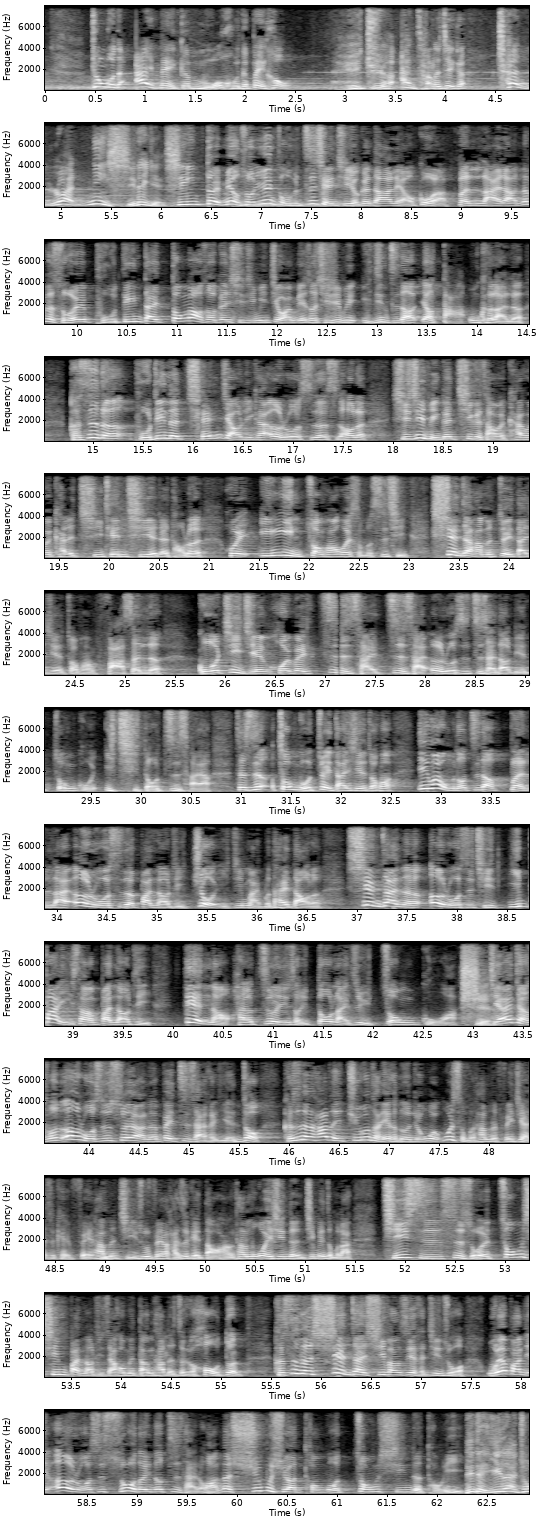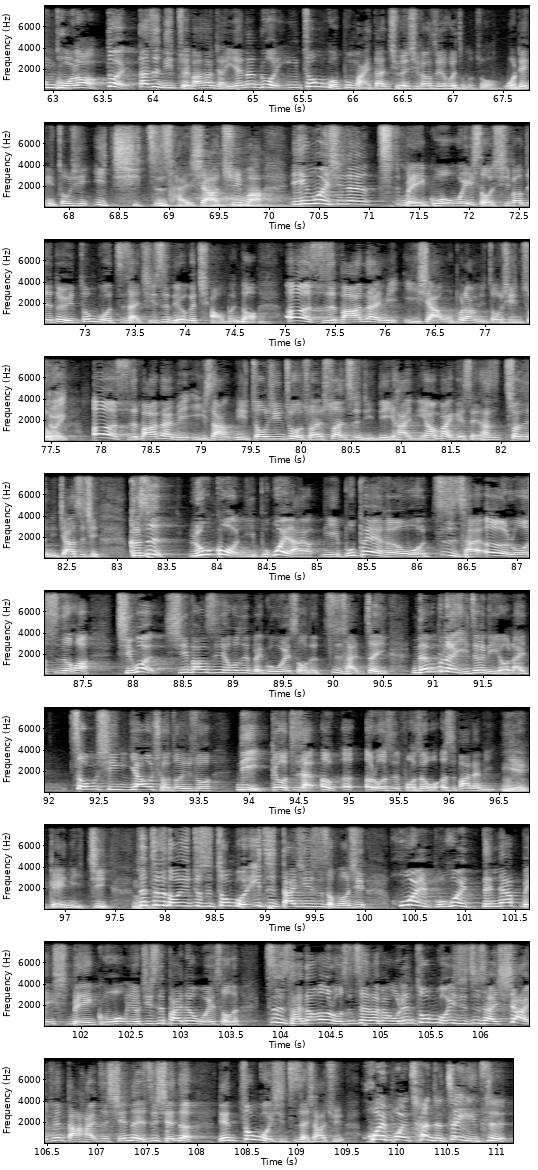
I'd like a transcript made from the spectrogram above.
中国的暧昧跟模糊的背后，哎，居然暗藏了这个。趁乱逆袭的野心，对，没有错。因为我们之前其实有跟大家聊过啊，本来啦，那个所谓普丁在冬奥时候跟习近平见完面的时候，习近平已经知道要打乌克兰了。可是呢，普丁的前脚离开俄罗斯的时候呢，习近平跟七个常委开会开了七天七夜，在讨论会因应状况会什么事情。现在他们最担心的状况发生了。国际间会被制裁？制裁俄罗斯，制裁到连中国一起都制裁啊！这是中国最担心的状况，因为我们都知道，本来俄罗斯的半导体就已经买不太到了，现在呢，俄罗斯其一半以上的半导体。电脑还有智慧型手机都来自于中国啊。是，简单讲说，俄罗斯虽然呢被制裁很严重，可是呢，它的军工产业很多人就问，为什么他们的飞机还是可以飞，他们的极速飞行还是可以导航，他们卫星的芯片怎么来？其实是所谓中芯半导体在后面当它的这个后盾。可是呢，现在西方世界很清楚哦，我要把你俄罗斯所有东西都制裁的话，那需不需要通过中芯的同意？你得依赖中国了。对，但是你嘴巴上讲依赖，那如果中国不买单，请问西方世界会怎么做？我连你中芯一起制裁下去吗？因为现在美国为首，西方这些对于中国制裁其实留个巧门的哦。二十八纳米以下，我不让你中心做；二十八纳米以上，你中心做出来算是你厉害，你要卖给谁，他是算是你家的事情。可是如果你不未来你不配合我制裁俄罗斯的话，请问西方世界或者美国为首的制裁阵营能不能以这个理由来？中心要求中心说：“你给我制裁俄俄俄罗斯，否则我二十八纳米也给你进。嗯”所以这个东西就是中国一直担心是什么东西？会不会人家美美国，尤其是拜登为首的制裁到俄罗斯，制裁到一半，我连中国一起制裁，下雨天打孩子，闲着也是闲着，连中国一起制裁下去，会不会趁着这一次？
